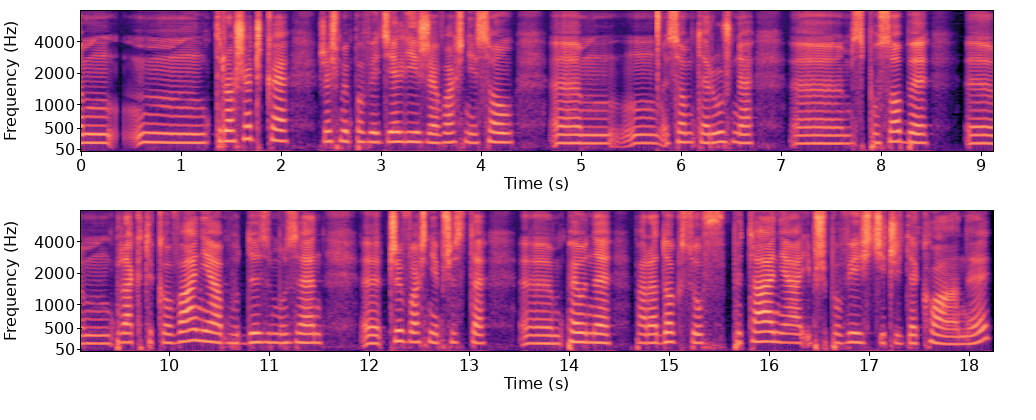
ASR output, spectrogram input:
Um, troszeczkę żeśmy powiedzieli, że właśnie są, um, są te różne sposoby praktykowania buddyzmu zen, e, czy właśnie przez te pełne paradoksów pytania i przypowieści, czyli te koany,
